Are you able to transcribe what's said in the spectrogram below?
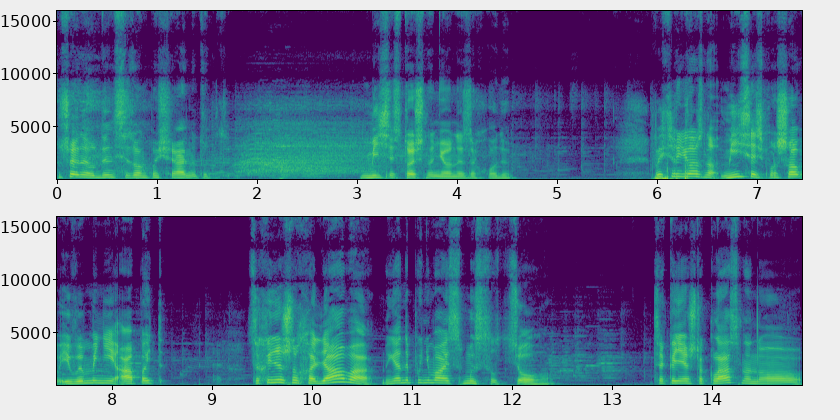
Ну що я не один сезон почти тут. Місяць точно нього не заходив. Ви серйозно, місяць пройшов і ви мені апайте. Це, звісно, халява, але я не розумію смисл цього. Це, звісно, класно, но.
